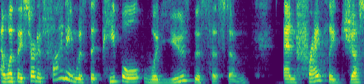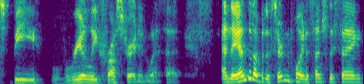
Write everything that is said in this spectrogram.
And what they started finding was that people would use this system and frankly, just be really frustrated with it. And they ended up at a certain point essentially saying,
